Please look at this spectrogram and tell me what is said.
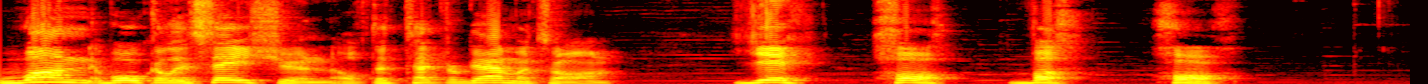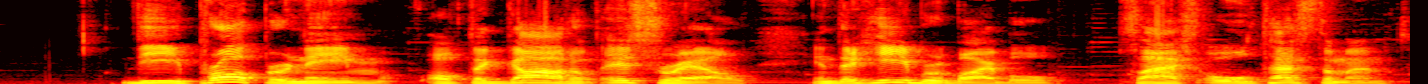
One vocalization of the Tetragrammaton Yehovah. The proper name of the God of Israel in the Hebrew Bible slash Old Testament.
